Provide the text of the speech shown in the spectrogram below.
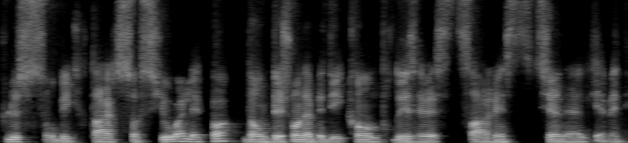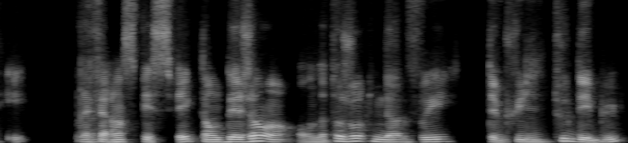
plus sur des critères sociaux à l'époque. Donc, déjà, on avait des comptes pour des investisseurs institutionnels qui avaient des préférences spécifiques. Donc, déjà, on a toujours innové depuis le tout début.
